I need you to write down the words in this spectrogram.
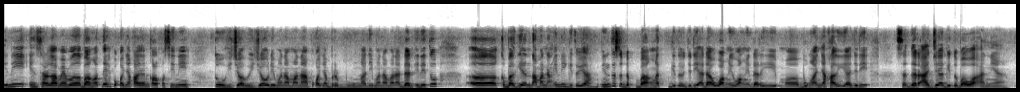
ini instagramable banget deh pokoknya kalian kalau ke sini tuh hijau-hijau di mana-mana pokoknya berbunga di mana-mana. Dan ini tuh e, kebagian taman yang ini gitu ya ini tuh sedep banget gitu. Jadi ada wangi-wangi dari e, bunganya kali ya jadi seger aja gitu bawaannya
